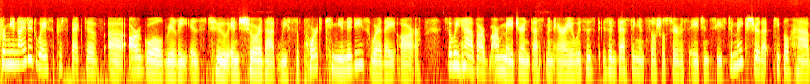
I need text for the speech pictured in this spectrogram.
From United Way's perspective, uh, our goal really is to ensure that we support communities where they are. So we have our, our major investment area, which is, is investing in social service agencies to make sure that people have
